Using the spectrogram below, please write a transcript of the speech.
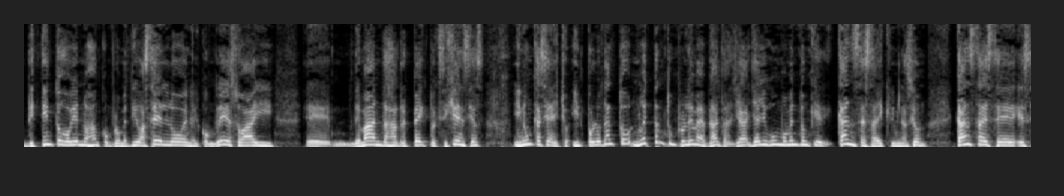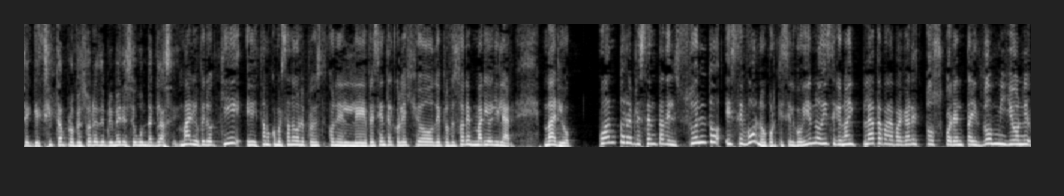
Distintos gobiernos han comprometido a hacerlo, en el Congreso hay eh, demandas al respecto, exigencias, y nunca se ha hecho. Y por lo tanto, no es tanto un problema de plata, ya, ya llegó un momento en que cansa esa discriminación, cansa ese, ese que existan profesores de primera y segunda clase. Mario, pero ¿qué eh, estamos conversando con el, con el eh, presidente del Colegio de Profesores, Mario Aguilar? Mario, ¿Cuánto representa del sueldo ese bono? Porque si el gobierno dice que no hay plata para pagar estos 42 millones,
